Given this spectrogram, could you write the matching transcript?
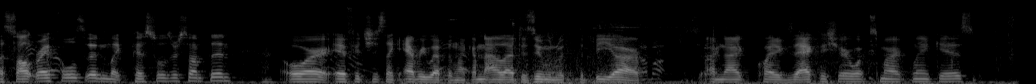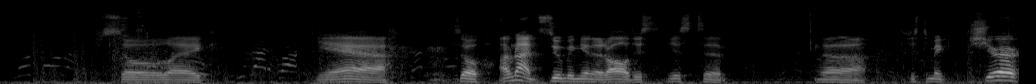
assault rifles and like pistols or something, or if it's just like every weapon, like I'm not allowed to zoom in with the BR. I'm not quite exactly sure what Smart Link is. So like, yeah. So I'm not zooming in at all, just just to uh, just to make sure.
